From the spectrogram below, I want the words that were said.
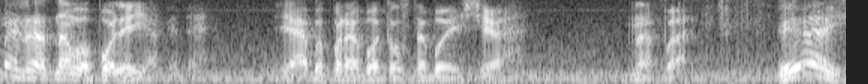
Мы же одного поля ягода. Я бы поработал с тобой еще, напарник. Эй!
